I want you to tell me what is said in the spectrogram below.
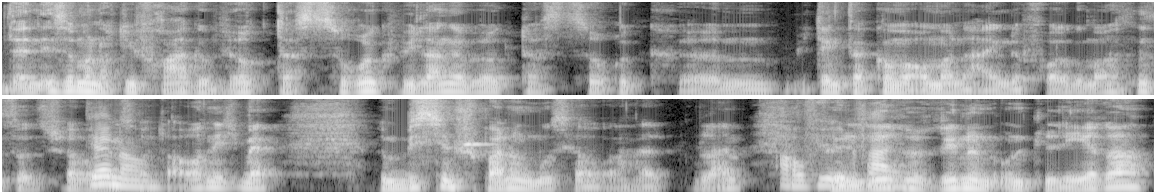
Dann ist immer noch die Frage, wirkt das zurück? Wie lange wirkt das zurück? Ähm, ich denke, da können wir auch mal eine eigene Folge machen, sonst schauen wir genau. das heute auch nicht mehr. So ein bisschen Spannung muss ja auch erhalten bleiben. Auf jeden Für Fall. Lehrerinnen und Lehrer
